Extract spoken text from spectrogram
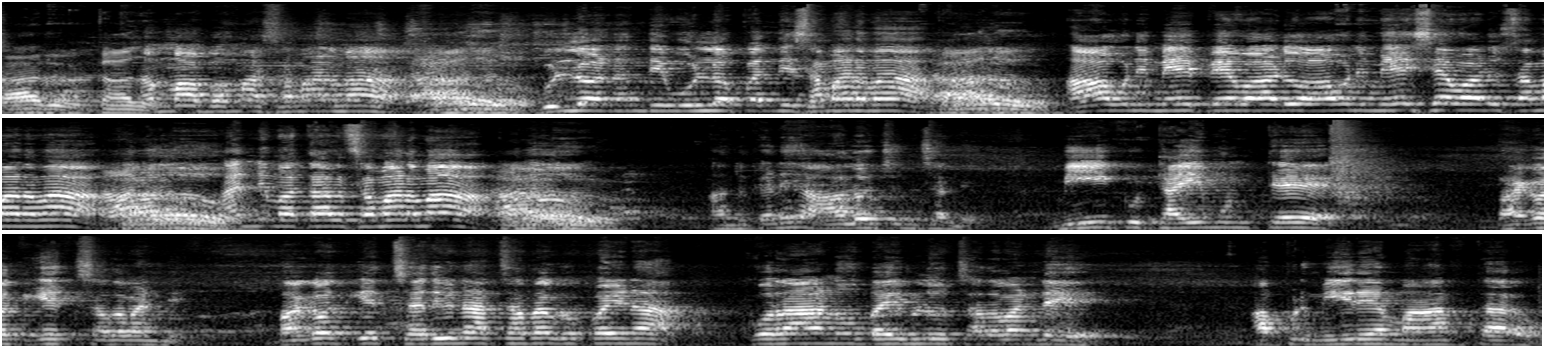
కాదు కాదు. అమ్మా బొమ్మ సమానమా? కాదు. గుళ్ళో నంది ఊళ్ళో పంది సమానమా? కాదు. ఆవుని మేపేవాడు ఆవుని మేసేవాడు సమానమా? కాదు. అన్ని మతాలు సమానమా? కాదు. అందుకని ఆలోచించండి. మీకు టైం ఉంటే భగవద్గీత చదవండి. భగవద్గీత చదివినా చదవకపోయినా ఖురాను బైబిల్ చదవండి. అప్పుడు మీరే మారుతారు.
